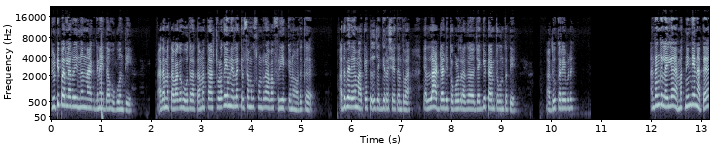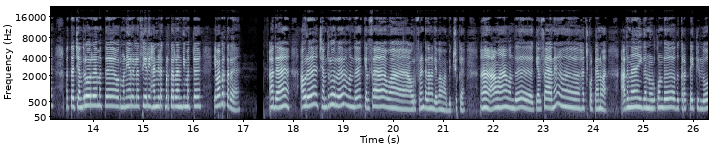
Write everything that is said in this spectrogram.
ಬ್ಯೂಟಿ ಪಾರ್ಲರ್ ಇನ್ನೊಂದು ನಾಲ್ಕು ದಿನ ಇದ್ದಾಗ ಹೋಗುವಂತಿ. ಅದ ಮತ್ತೆ ಅವಾಗ ಹೋದ್ರಾತ ಮತ್ತೆ ಅಷ್ಟೊಳಗೆ ಇವನ್ನೆಲ್ಲ ಕೆಲಸ ಮುಗಿಸ್ಕೊಂಡ್ರೆ ಅವಾಗ ಫ್ರೀ ಆಕ್ಯನೋ ಅದಕ್ಕೆ. ಅದು ಬೇರೆ ಮಾರ್ಕೆಟ್ ಜಗ್ಗಿ ರಶ್ ಐತಂತವ ಎಲ್ಲ ಅಡ್ಡಾಡಿ ತೊಗೊಳದ್ರಾಗ ಜಗ್ಗಿ ಟೈಮ್ ತೊಗೊಂತತಿ. ಅದು ಕರೆ ಬಿಡು. ಅಂದಂಗಿಲ್ಲ ಇಲ್ಲ ಮತ್ತೆ ನಿಂದೇನತ್ತೆ ಮತ್ತೆ ಚಂದ್ರವ್ರ ಮತ್ತೆ ಅವ್ರ ಮನೆಯವರೆಲ್ಲ ಸೇರಿ ಹಣ್ಣಿಡಕ್ಕೆ ಬರ್ತಾರ ಅಂದಿ ಮತ್ತೆ? ಯಾವಾಗ ಬರ್ತಾರೆ? ಅದ, ಅವ್ರ ಚಂದ್ರವ್ರ ಒಂದು ಕೆಲಸ ಅವ್ರ ಫ್ರೆಂಡ್ ಅದಾನಲ್ಲ ಅವ ಭಿಕ್ಷುಕ. ಅವ ಒಂದು ಕೆಲಸನ ಹಚ್ಕೊಟ್ಟಾನವ. ಅದನ್ನ ಈಗ ನೋಡ್ಕೊಂಡು ಅದು ಕರೆಕ್ಟ್ ಐತಿಲ್ಲೋ,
